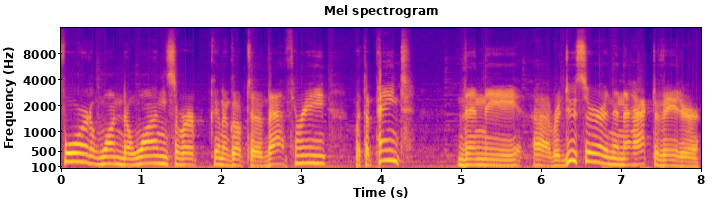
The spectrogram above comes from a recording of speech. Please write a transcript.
four to one to one. So we're gonna go up to that three with the paint, then the uh, reducer, and then the activator.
